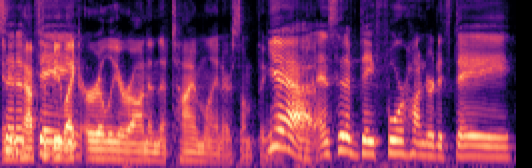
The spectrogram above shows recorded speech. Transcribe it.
and instead it'd of have day, to be like earlier on in the timeline or something yeah, like that. instead of day four hundred, it's day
